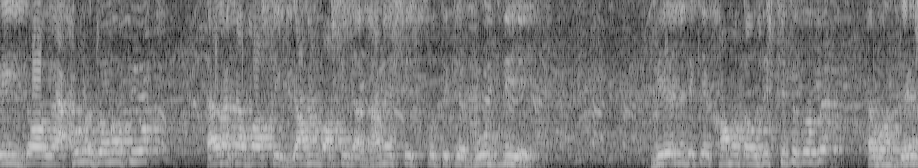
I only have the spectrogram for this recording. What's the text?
এই দল এখনও জনপ্রিয়, এলাকাবাসী, গ্রামবাসীরা ধানের শীষ প্রতীকে ভোট দিয়ে বিএনপিকে ক্ষমতা অধিষ্ঠিত করবে এবং দেশ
